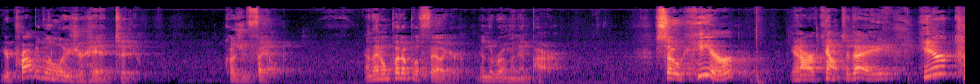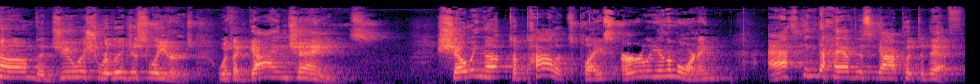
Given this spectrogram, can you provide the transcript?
you're probably going to lose your head too because you failed. And they don't put up with failure in the Roman Empire. So here, in our account today, here come the Jewish religious leaders with a guy in chains, showing up to Pilate's place early in the morning, asking to have this guy put to death.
